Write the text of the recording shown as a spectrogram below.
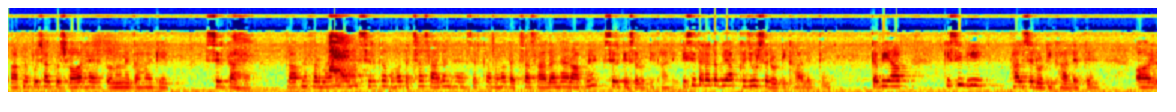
तो आपने पूछा कुछ और है तो उन्होंने कहा कि सिरका है। तो आपने फरमाया हाँ सिरका बहुत अच्छा सालन है, सिरका बहुत अच्छा सालन है। और आपने सिरके से रोटी खा ली। इसी तरह कभी आप खजूर से रोटी खा लेते हैं, कभी आप किसी भी फल से रोटी खा लेते हैं। और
